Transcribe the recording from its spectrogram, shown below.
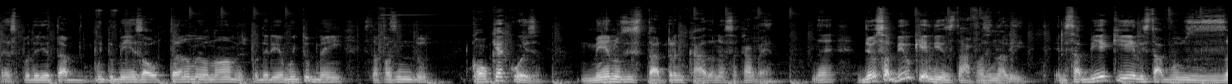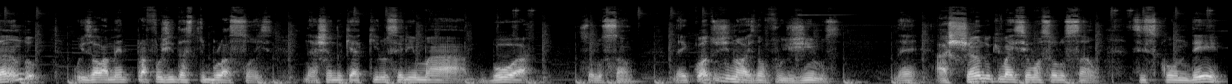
né? você poderia estar muito bem exaltando o meu nome, você poderia muito bem estar fazendo qualquer coisa menos estar trancado nessa caverna. Né? Deus sabia o que Elias estava fazendo ali. Ele sabia que ele estava usando o isolamento para fugir das tribulações, né? achando que aquilo seria uma boa solução. Né? E quantos de nós não fugimos, né? achando que vai ser uma solução? Se esconder,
